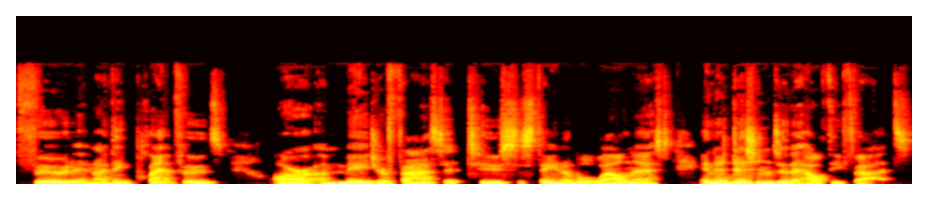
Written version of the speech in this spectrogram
food. And I think plant foods are a major facet to sustainable wellness in addition to the healthy fats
